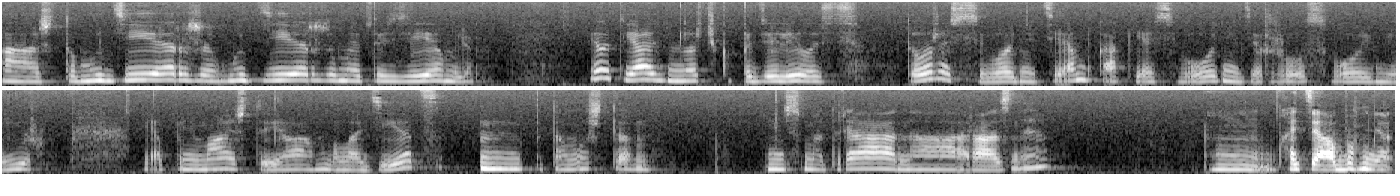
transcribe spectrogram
а, что мы держим, мы держим эту землю. И вот я немножечко поделилась тоже сегодня тем, как я сегодня держу свой мир. Я понимаю, что я молодец, потому что, несмотря на разные, хотя бы у меня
